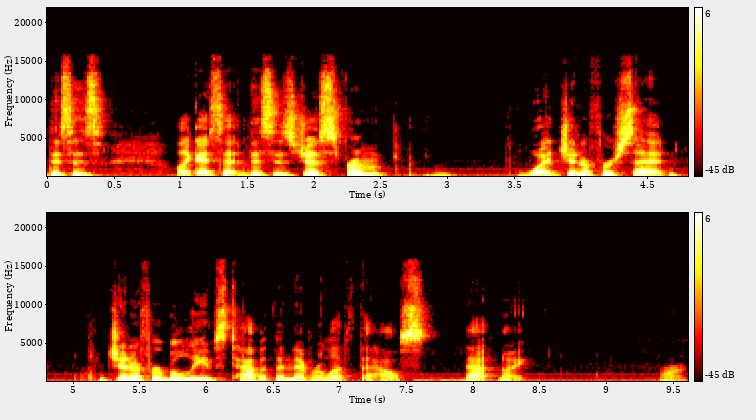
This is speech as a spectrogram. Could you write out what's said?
this is, like I said, this is just from what Jennifer said. Jennifer believes Tabitha never left the house that night Right.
